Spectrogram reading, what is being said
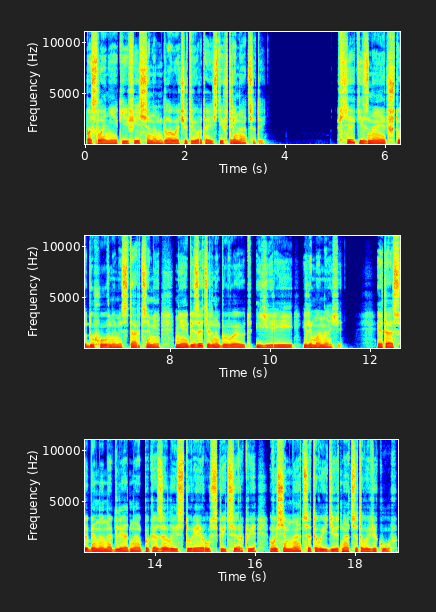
Послание к Ефесянам, глава 4, стих 13. Всякий знает, что духовными старцами не обязательно бывают иереи или монахи. Это особенно наглядно показала история русской церкви XVIII и XIX веков,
